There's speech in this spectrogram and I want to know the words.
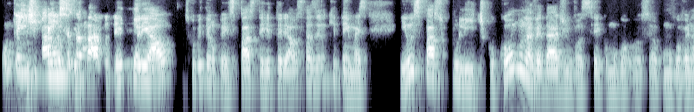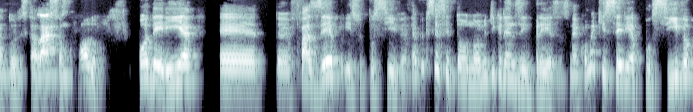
Como que a gente espaço, pensa... Espaço territorial, desculpe interromper, espaço territorial você está dizendo que tem, mas e um espaço político, como na verdade você, como, você, como governador do estado claro. de São Paulo, poderia é, fazer isso possível? Até porque você citou o nome de grandes empresas, né? Como é que seria possível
